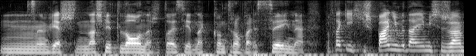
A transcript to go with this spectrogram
mm, wiesz, naświetlone, że to jest jednak kontrowersyjne. Bo w takiej Hiszpanii wydaje mi się, że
